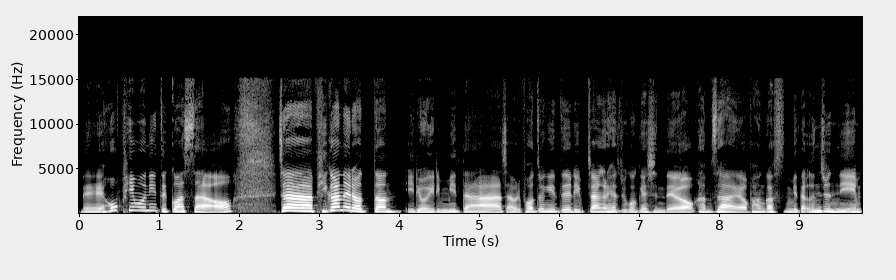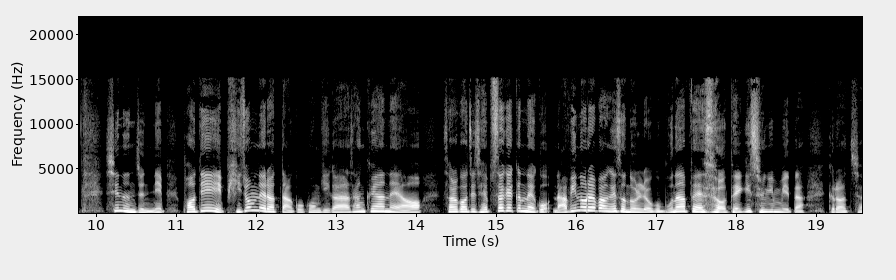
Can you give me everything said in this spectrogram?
네, 호피문이 듣고 왔어요. 자, 비가 내렸던 일요일입니다. 자, 우리 버둥이들 입장을 해주고 계신데요. 감사해요. 반갑습니다. 은주님, 신은주님, 버디 비 좀 내렸다고 공기가 상쾌하네요. 설거지 잽싸게 끝내고 나비 노래방에서 놀려고 문 앞에서 대기 중입니다. 그렇죠.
